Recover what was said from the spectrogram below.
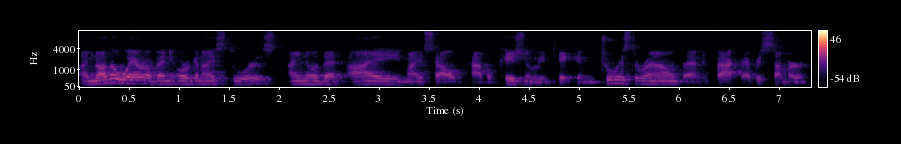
I'm not aware of any organized tours. I know that I myself have occasionally taken tourists around, and in fact, every summer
